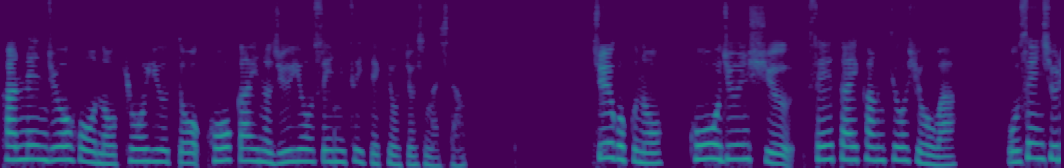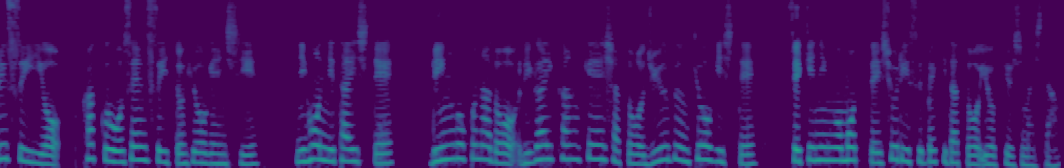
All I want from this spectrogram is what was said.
関連情報の共有と公開の重要性について強調しました。中国の高順州生態環境省は汚染処理水を核汚染水と表現し日本に対して隣国など利害関係者と十分協議して責任を持って処理すべきだと要求しました。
